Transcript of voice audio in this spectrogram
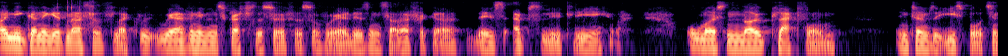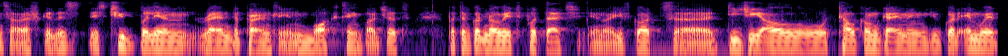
only going to get massive. Like we, we haven't even scratched the surface of where it is in South Africa. There's absolutely almost no platform in terms of esports in South Africa. There's there's two billion rand apparently in marketing budget, but they've got nowhere to put that. You know, you've got uh, DGL or Telkom Gaming, you've got MWeb.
